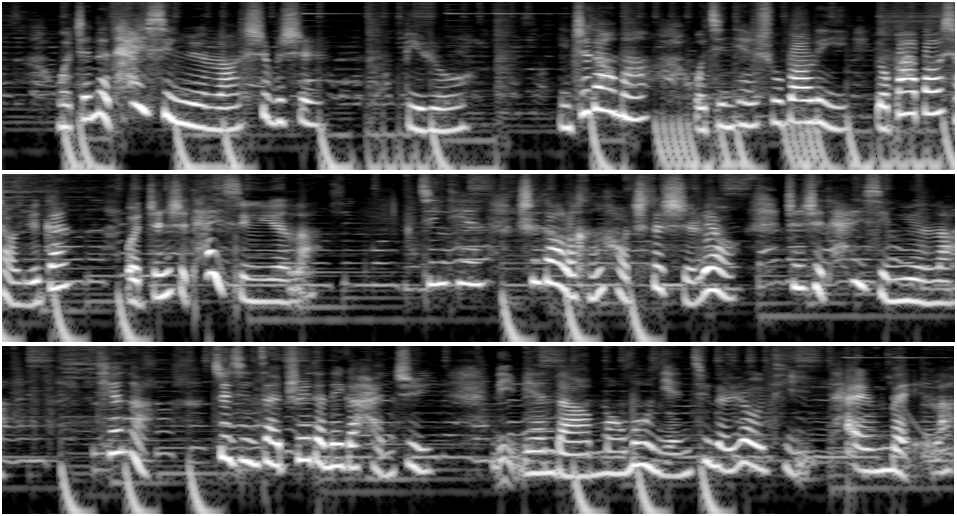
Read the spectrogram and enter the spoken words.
“我真的太幸运了”，是不是？比如，你知道吗？我今天书包里有八包小鱼干，我真是太幸运了。今天吃到了很好吃的石榴，真是太幸运了。天哪！最近在追的那个韩剧里面的某某年轻的肉体太美了，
